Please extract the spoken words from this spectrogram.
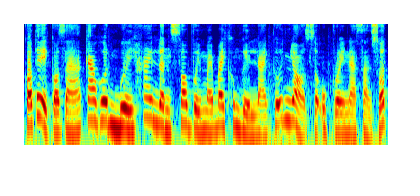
có thể có giá cao hơn 12 lần so với máy bay không người lái cỡ nhỏ do Ukraine sản xuất.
